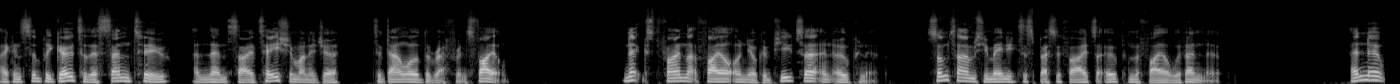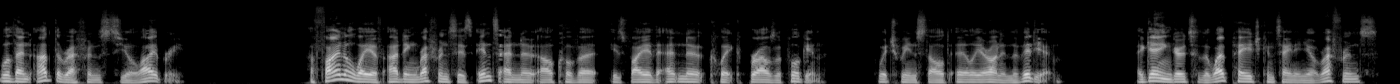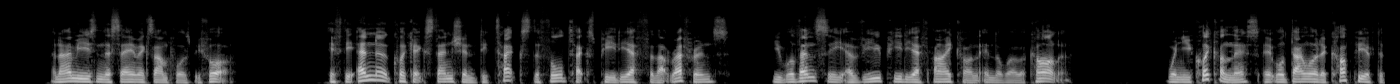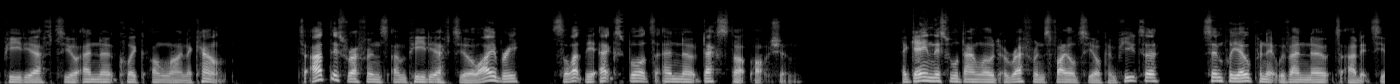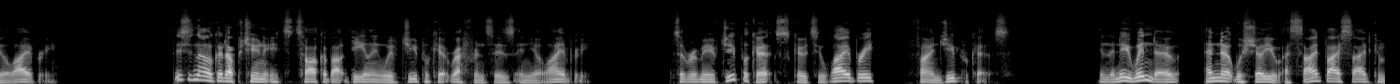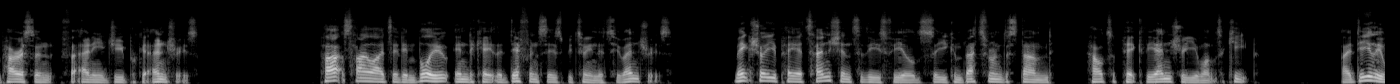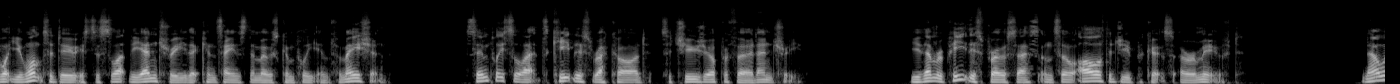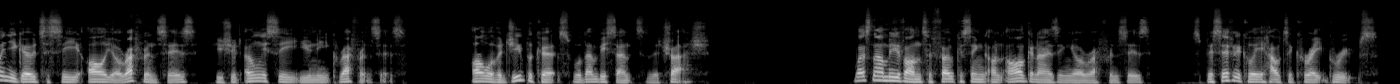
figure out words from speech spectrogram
I can simply go to the Send To and then Citation Manager to download the reference file. Next, find that file on your computer and open it. Sometimes you may need to specify to open the file with EndNote. EndNote will then add the reference to your library. A final way of adding references into EndNote I'll cover is via the EndNote Click browser plugin, which we installed earlier on in the video. Again, go to the web page containing your reference, and I'm using the same example as before. If the EndNote Click extension detects the full text PDF for that reference, you will then see a View PDF icon in the lower corner. When you click on this, it will download a copy of the PDF to your EndNote Click online account. To add this reference and PDF to your library, select the Export to EndNote Desktop option. Again, this will download a reference file to your computer. Simply open it with EndNote to add it to your library. This is now a good opportunity to talk about dealing with duplicate references in your library. To remove duplicates, go to Library, Find Duplicates. In the new window, EndNote will show you a side-by-side -side comparison for any duplicate entries. Parts highlighted in blue indicate the differences between the two entries. Make sure you pay attention to these fields so you can better understand how to pick the entry you want to keep. Ideally what you want to do is to select the entry that contains the most complete information. Simply select Keep this record to choose your preferred entry. You then repeat this process until all of the duplicates are removed. Now when you go to see all your references, you should only see unique references. All other duplicates will then be sent to the trash. Let's now move on to focusing on organizing your references, specifically how to create groups.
